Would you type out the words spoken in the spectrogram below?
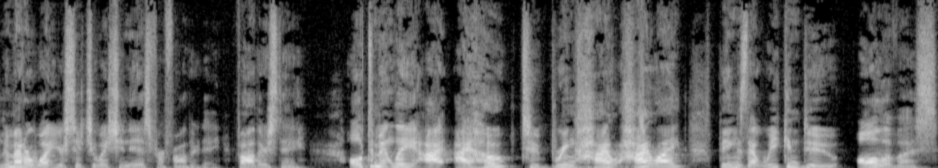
no matter what your situation is for Father Day, Father's Day. Ultimately, I, I hope to bring high, highlight things that we can do, all of us,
